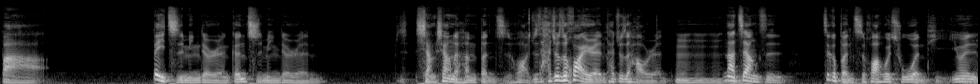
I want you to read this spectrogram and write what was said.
把被殖民的人跟殖民的人。想象的很本质化，就是他就是坏人，他就是好人。嗯嗯嗯。那这样子，这个本质化会出问题，因为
